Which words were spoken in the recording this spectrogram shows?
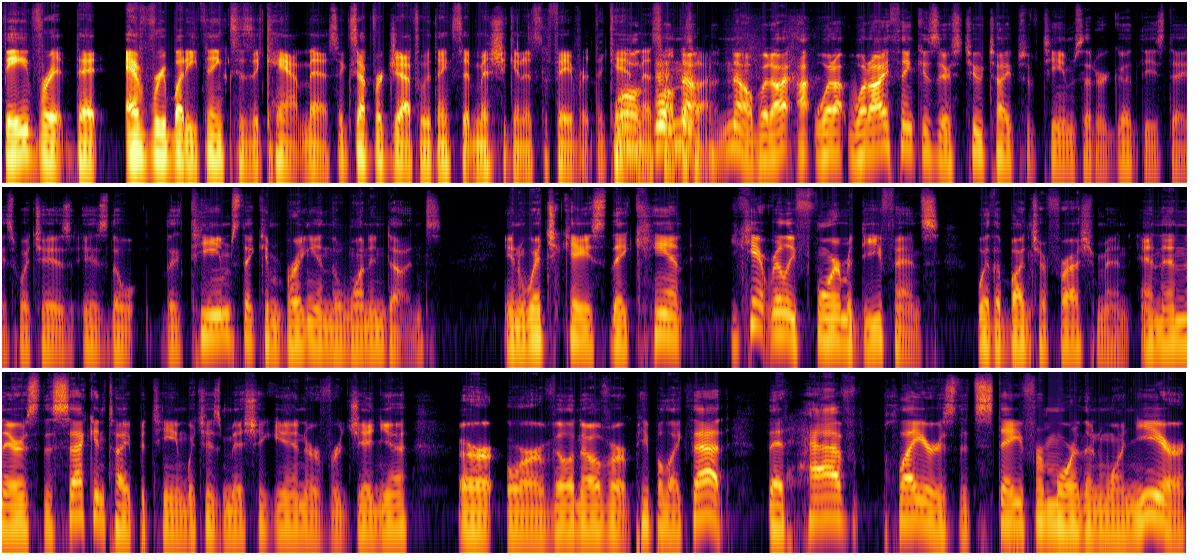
favorite that everybody thinks is a can't miss, except for Jeff, who thinks that Michigan is the favorite that can't well, miss well, all no, the time. no, but I, I what I, what I think is there's two types of teams that are good these days, which is is the the teams that can bring in the one and dones, in which case they can't you can't really form a defense with a bunch of freshmen, and then there's the second type of team, which is Michigan or Virginia or or Villanova or people like that that have players that stay for more than one year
